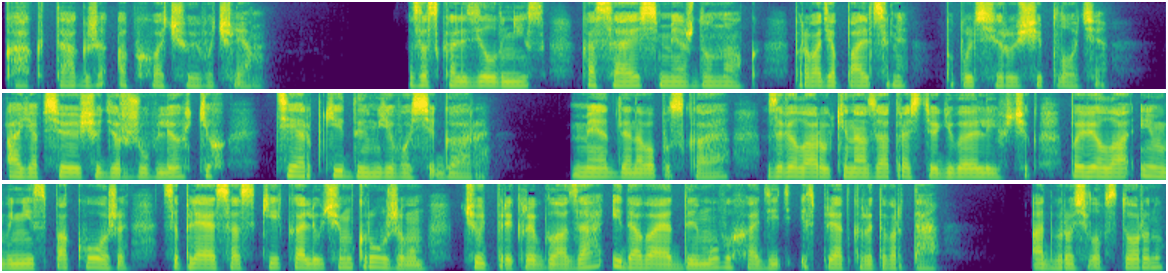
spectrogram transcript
как также обхвачу его член. Заскользил вниз, касаясь между ног, проводя пальцами по пульсирующей плоти, а я все еще держу в легких терпкий дым его сигары. Медленно выпуская, завела руки назад, расстегивая лифчик, повела им вниз по коже, цепляя соски колючим кружевом, чуть прикрыв глаза и давая дыму выходить из приоткрытого рта. Отбросила в сторону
